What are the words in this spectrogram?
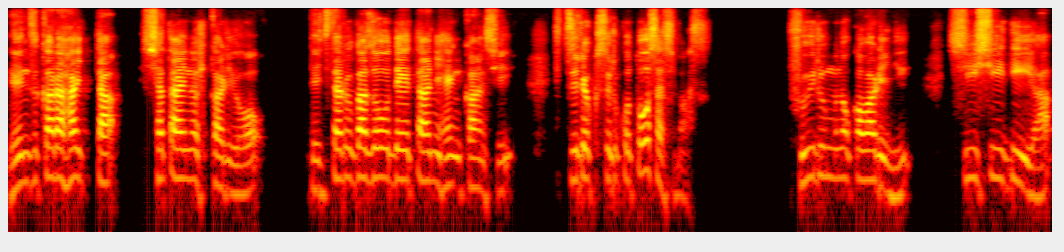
レンズから入った被写体の光をデジタル画像データに変換し、出力することを指します。フィルムの代わりに CCD や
